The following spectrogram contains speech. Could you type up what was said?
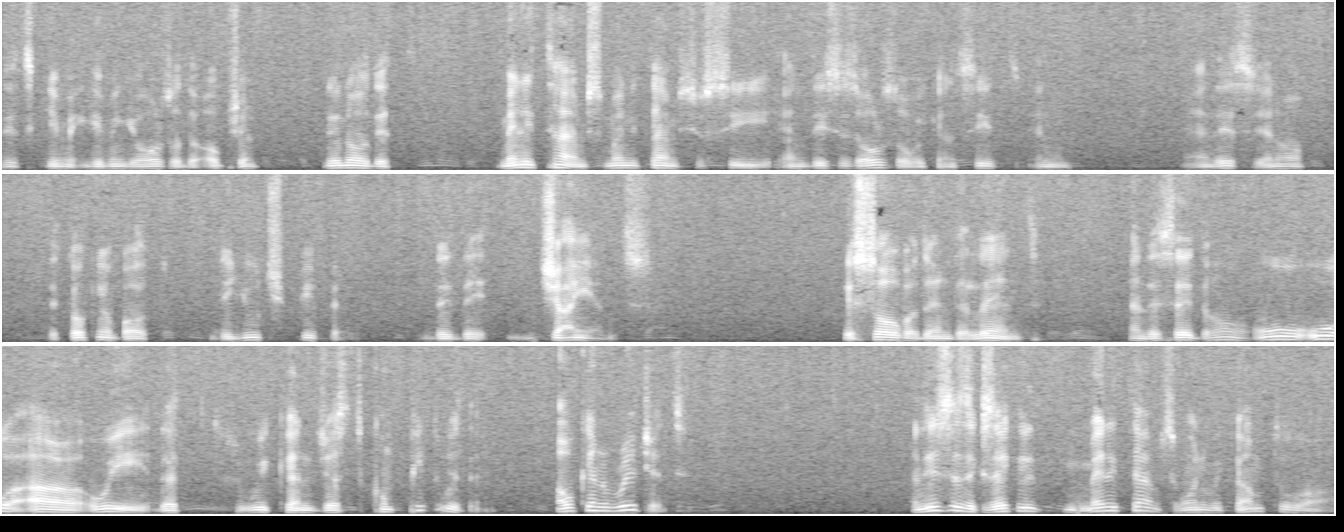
it's giving, giving you also the option, you know, that many times, many times you see, and this is also, we can see it in, and this, you know, they're talking about the huge people, the, the giants. They saw over in the land, and they said, oh, who, who are we that we can just compete with them? How can we reach it? And this is exactly many times when we come to uh,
